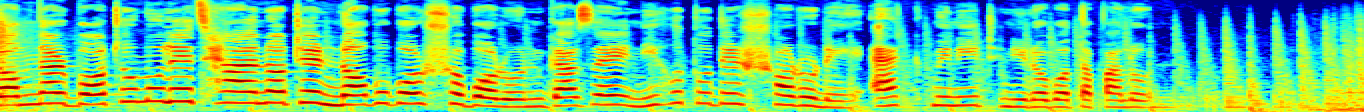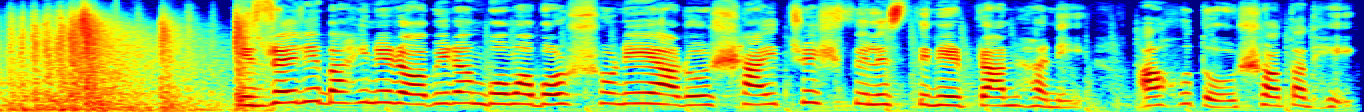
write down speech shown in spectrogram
রমনার বটমূলে ছায়ানটের নববর্ষ বরণ, গাজায় নিহতদের স্মরণে এক মিনিট নীরবতা পালন। ইসরায়েলি বাহিনীর অবিরাম বোমা বর্ষণে আরও সাঁত্রিশ ফিলিস্তিনের প্রাণহানি, আহত শতাধিক।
